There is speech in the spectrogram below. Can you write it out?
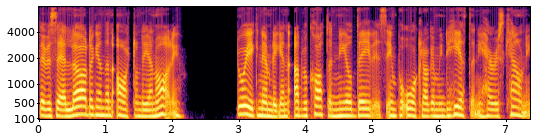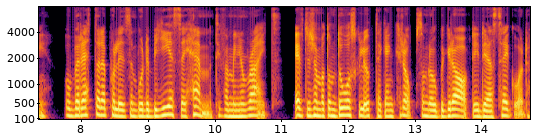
det vill säga lördagen den 18 januari. Då gick nämligen advokaten Neil Davis in på åklagarmyndigheten i Harris County och berättade att polisen borde bege sig hem till familjen Wright eftersom att de då skulle upptäcka en kropp som låg begravd i deras trädgård.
